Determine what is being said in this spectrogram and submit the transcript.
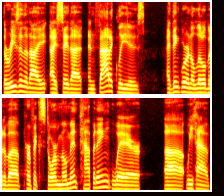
the reason that I I say that emphatically is I think we're in a little bit of a perfect storm moment happening where uh, we have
